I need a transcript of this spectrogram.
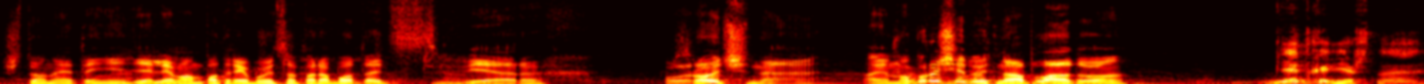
что на этой неделе вам потребуется поработать сверх... Урочно. А я могу рассчитывать на оплату? Нет, конечно.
